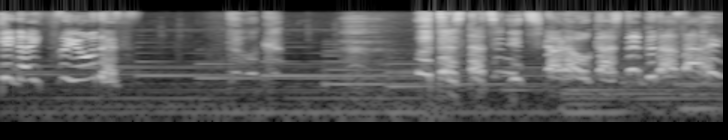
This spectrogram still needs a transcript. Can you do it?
けが必要です。どうか私たちに力を貸してください。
